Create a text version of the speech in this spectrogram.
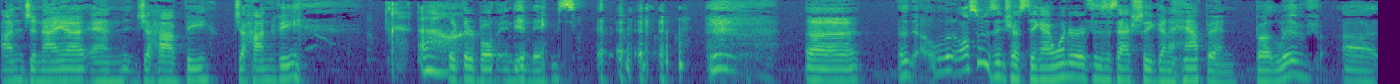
Anjanaya and Jahanvi. Jahanvi. Oh. like they're both Indian names. uh, also, is interesting. I wonder if this is actually going to happen. But Liv uh,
